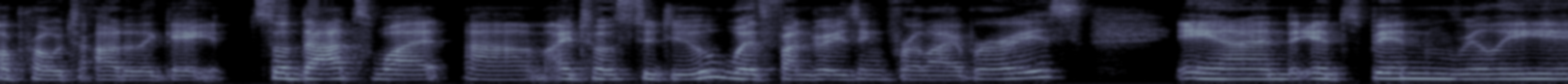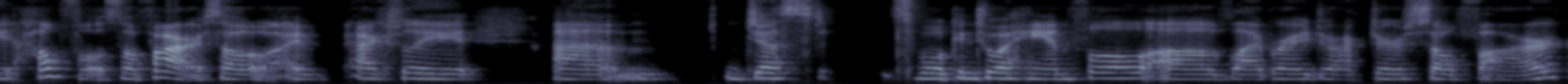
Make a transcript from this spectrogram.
approach out of the gate. So that's what um, I chose to do with fundraising for libraries, and it's been really helpful so far. So I've actually um, just spoken to a handful of library directors so far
